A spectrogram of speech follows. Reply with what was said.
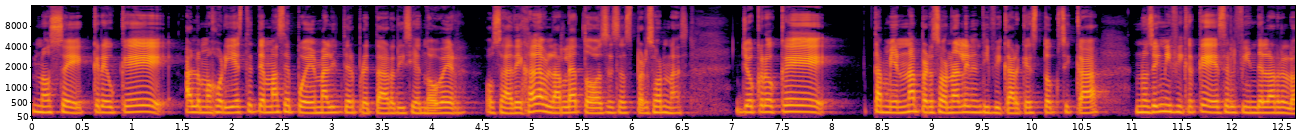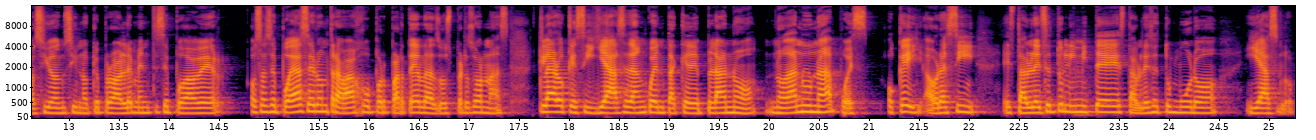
no sé, creo que a lo mejor y este tema se puede malinterpretar diciendo, ver, o sea, deja de hablarle a todas esas personas. Yo creo que también una persona al identificar que es tóxica no significa que es el fin de la relación, sino que probablemente se pueda ver, o sea, se puede hacer un trabajo por parte de las dos personas. Claro que si ya se dan cuenta que de plano no dan una, pues ok, ahora sí, establece tu límite, establece tu muro y hazlo.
